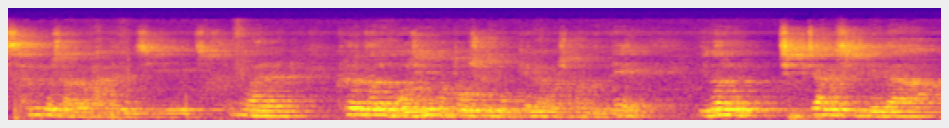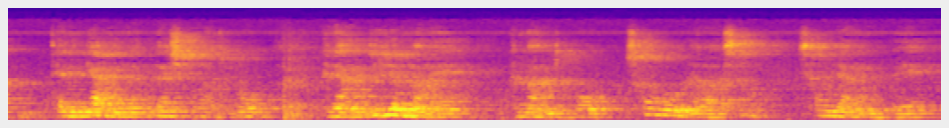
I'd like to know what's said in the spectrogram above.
선교사를 하든지 정말 그러던 모진 고통스러운 목회를 하고 싶었는데 이건 직장 시대가 되는 게 아니구나 싶어가지고 그냥 1년 만에 그만두고 서울 올라와서 서울양육교회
